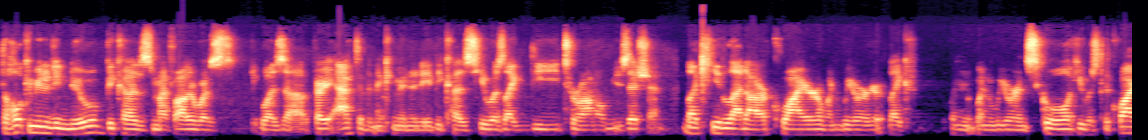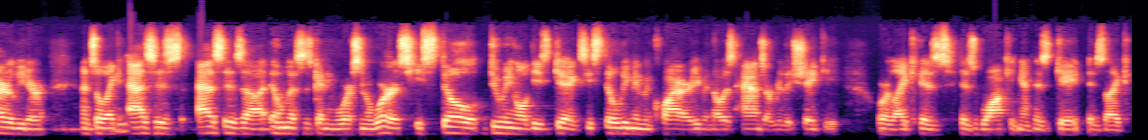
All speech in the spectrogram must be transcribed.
the whole community knew because my father was was uh, very active in the community because he was like the toronto musician. Like he led our choir when we were like when, when we were in school he was the choir leader. And so like as his as his uh, illness is getting worse and worse he's still doing all these gigs. He's still leading the choir even though his hands are really shaky or like his his walking and his gait is like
